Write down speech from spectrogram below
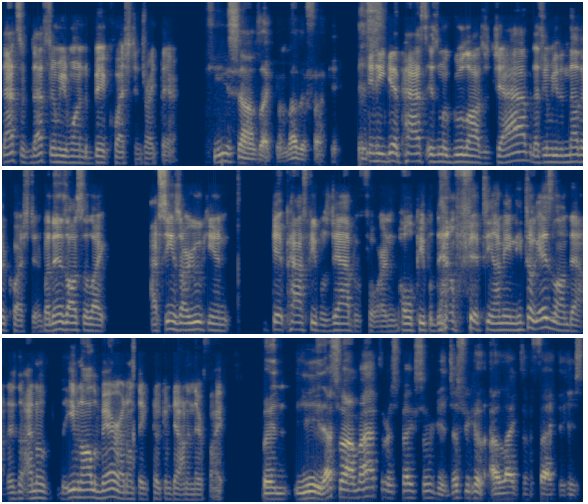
That's a, that's gonna be one of the big questions right there. He sounds like a motherfucker. Can he get past Ismagulov's jab? That's gonna be another question. But then it's also like I've seen Tsarukyan get past people's jab before and hold people down 15. I mean, he took Islam down. I know even Oliveira, I don't think took him down in their fight. But yeah, that's why I'm gonna have to respect Tsarukyan just because I like the fact that he's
